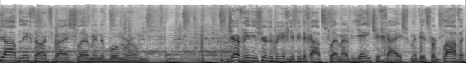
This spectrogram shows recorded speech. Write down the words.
Jaap Lichthart bij Slam in de Boomroom. Jeffrey die stuurt een berichtje via de gratis Slam app. Jeetje Gijs, met dit soort platen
